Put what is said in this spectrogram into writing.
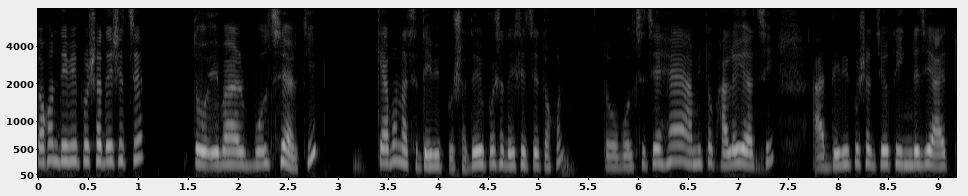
তখন দেবীপ্রসাদ এসেছে, তো এবার বলছে আর কি, কেমন আছে দেবীপ্রসাদ দেবীপ্রসাদ এসেছে তখন, তো বলছে যে হ্যাঁ আমি তো ভালোই আছি। আর দেবীপ্রসাদ যেহেতু ইংরেজি আয়ত্ত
